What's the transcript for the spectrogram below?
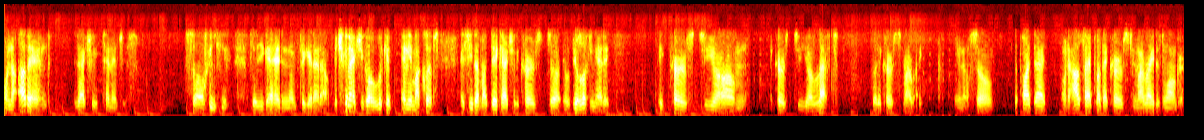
on the other end is actually 10 inches. So, so you go ahead and um, figure that out. But you can actually go look at any of my clips and see that my dick actually curves. So if you're looking at it, it curves to your um, it curves to your left, but it curves to my right. You know, so the part that on the outside part that curves to my right is longer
